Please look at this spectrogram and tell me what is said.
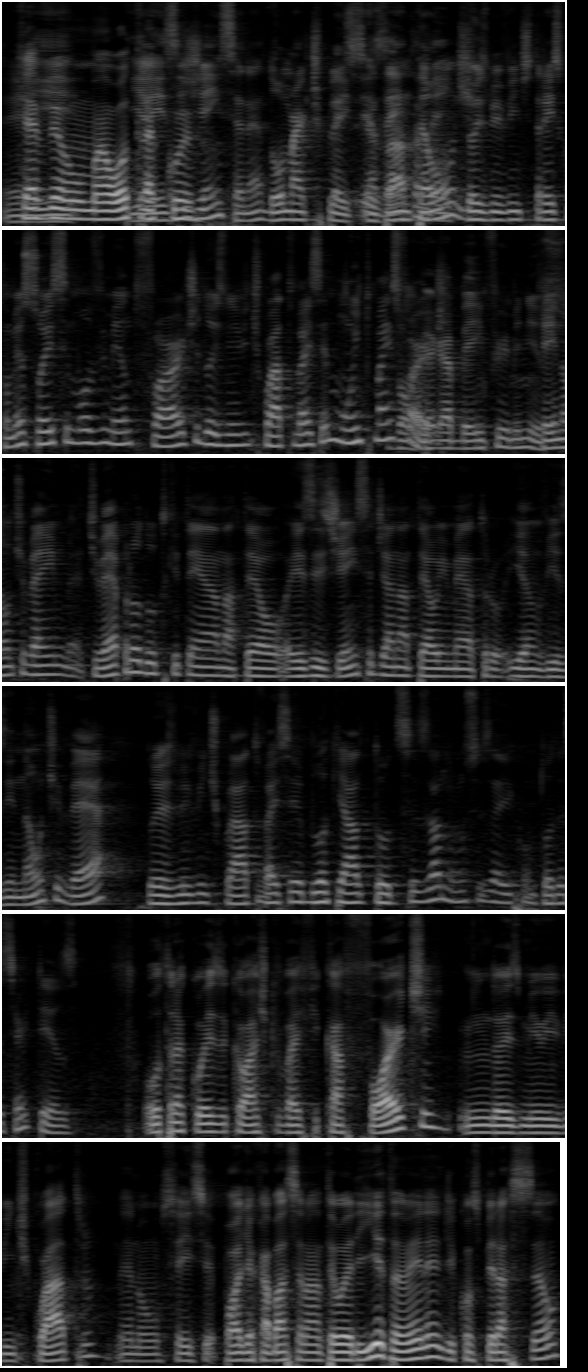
Quer E- ver uma outra e a coisa? exigência né, do marketplace. Até então, Exatamente. 2023 começou esse movimento forte, 2024 vai ser muito mais Vão forte. pegar bem firme nisso. Quem não tiver, tiver produto que tenha Anatel, exigência de Anatel e Metro e Anvisa e não tiver, 2024 vai ser bloqueado todos esses anúncios aí, com toda certeza. Outra coisa que eu acho que vai ficar forte em 2024, né, não sei se pode acabar sendo uma teoria também, né, de conspiração,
